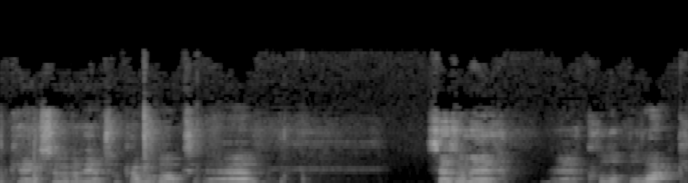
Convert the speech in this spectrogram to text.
Okay, so we've got the actual camera box. Um, says on a uh, colour black.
